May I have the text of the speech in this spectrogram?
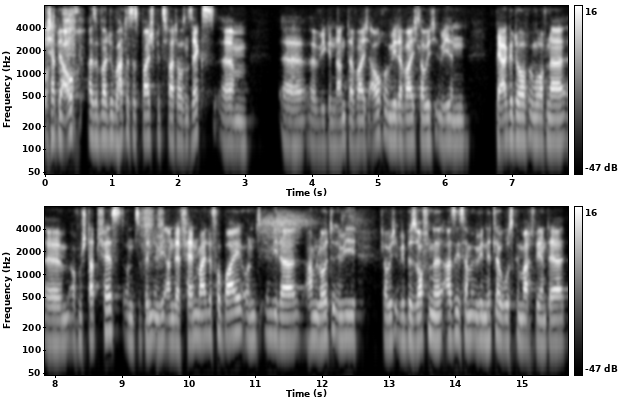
ich habe ja auch, also weil du hattest das Beispiel 2006 ähm, äh, wie genannt, da war ich auch irgendwie, da war ich glaube ich irgendwie in Bergedorf irgendwo auf einer ähm, auf dem Stadtfest und bin irgendwie an der Fanmeile vorbei und irgendwie da haben Leute irgendwie glaube ich, irgendwie besoffene Assis haben irgendwie einen Hitlergruß gemacht während der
